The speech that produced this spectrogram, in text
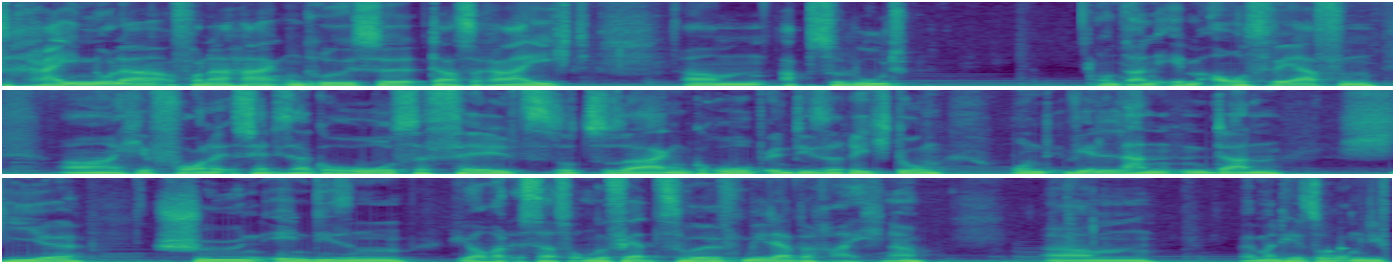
3-0er von der Hakengröße, das reicht ähm, absolut und dann eben auswerfen. Äh, hier vorne ist ja dieser große Fels sozusagen grob in diese Richtung und wir landen dann hier schön in diesem, ja, was ist das, ungefähr 12 Meter Bereich, ne? Ähm, wenn man hier so um die,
